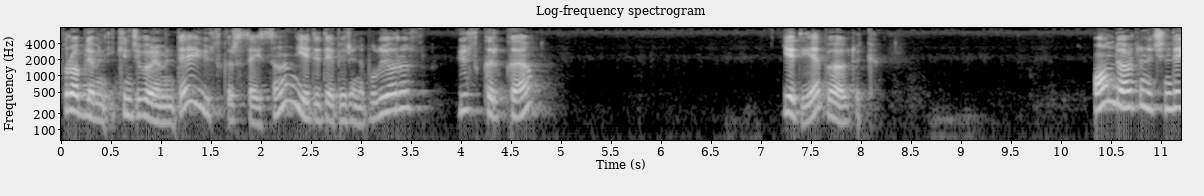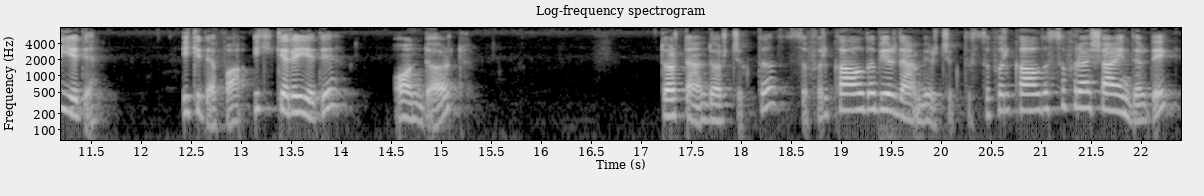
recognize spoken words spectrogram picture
Problemin ikinci bölümünde 140 sayısının 7'de 1'ini buluyoruz. 140'ı 7'ye böldük. 14'ün içinde 7. 2 defa. 2 kere 7 14. 4'ten 4 çıktı. 0 kaldı. 1'den 1 çıktı. 0 kaldı. 0 aşağı indirdik.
